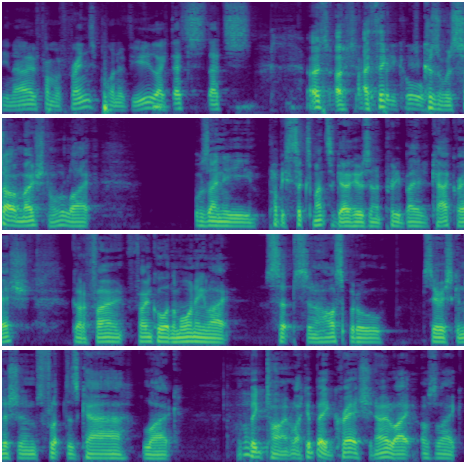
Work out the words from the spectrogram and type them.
you know, from a friend's point of view, like that's that's I, I, I think cool. because it was so emotional, like it was only probably six months ago. He was in a pretty bad car crash. Got a phone phone call in the morning, like sips in a hospital, serious conditions, flipped his car, like big time, like a big crash. You know, like I was like,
